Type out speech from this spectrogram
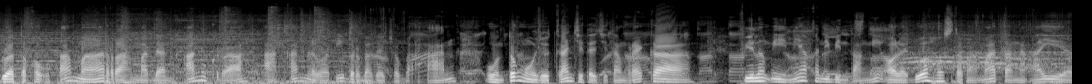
Dua tokoh utama, Rahmat dan Anugrah, akan melewati berbagai cobaan untuk mewujudkan cita-cita mereka. Film ini akan dibintangi oleh dua host ternama tanah air,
